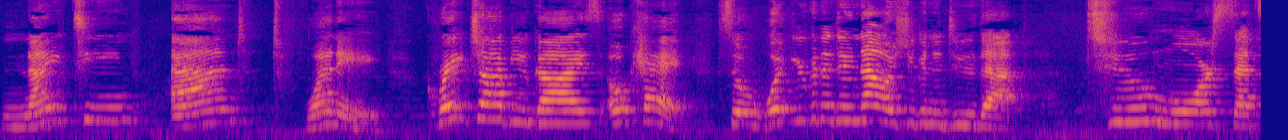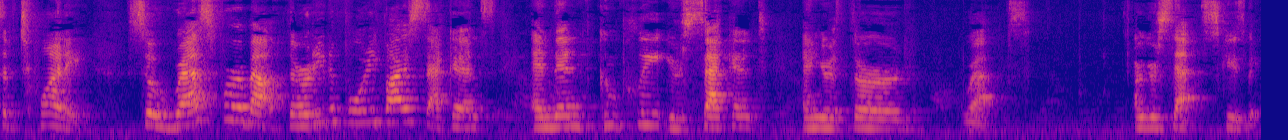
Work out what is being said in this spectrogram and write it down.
19, and 20. Great job, you guys. Okay, so what you're gonna do now is you're gonna do that two more sets of 20. So rest for about 30 to 45 seconds and then complete your second and your third reps, or your sets, excuse me.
